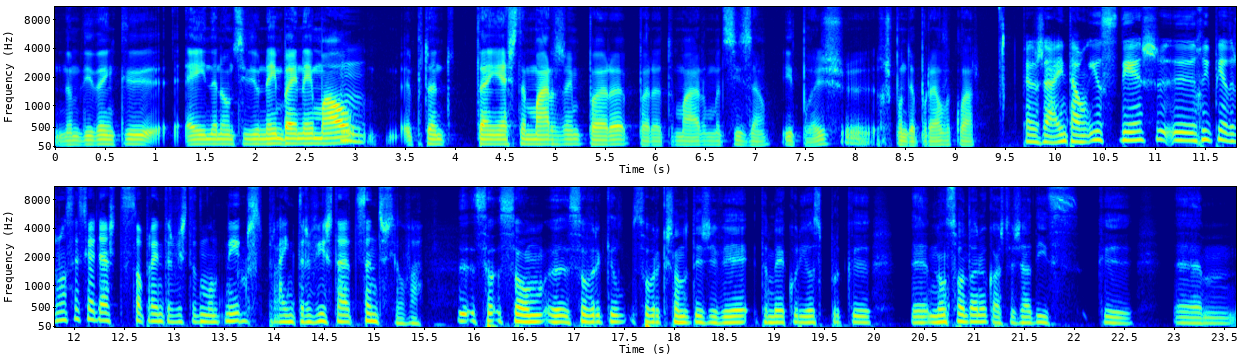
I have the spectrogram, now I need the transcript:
na medida em que ainda não decidiu nem bem nem mal, hum. Eh, portanto tem esta margem para, para tomar uma decisão e depois uh, responder por ela, claro. Para já, então, esse 10, uh, Rui Pedro, não sei se olhaste só para a entrevista de Montenegro, se para a entrevista de Santos Silva. So, só, sobre, aquilo, sobre a questão do TGV, também é curioso porque não só António Costa já disse que um,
